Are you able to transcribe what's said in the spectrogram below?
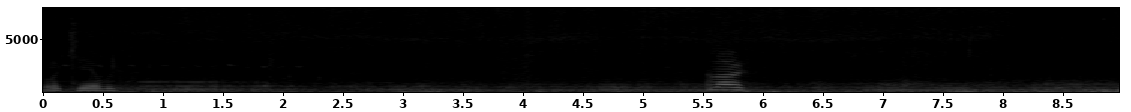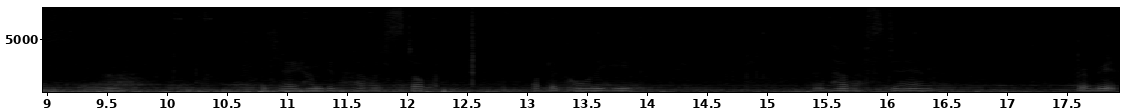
a lot of care with. Hello. Oh. Okay, I'm gonna have a stop up the corner here and have a stand for a bit.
